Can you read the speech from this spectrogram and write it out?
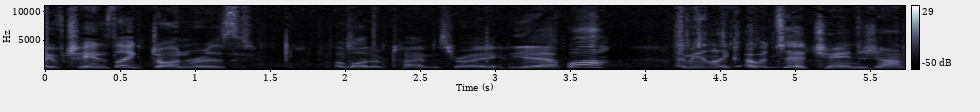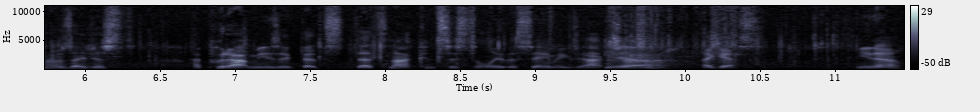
You've changed like genres a lot of times, right? Yeah, well, I mean, like I wouldn't say I changed genres. I just I put out music that's that's not consistently the same exact Yeah. genre. I guess, you know.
